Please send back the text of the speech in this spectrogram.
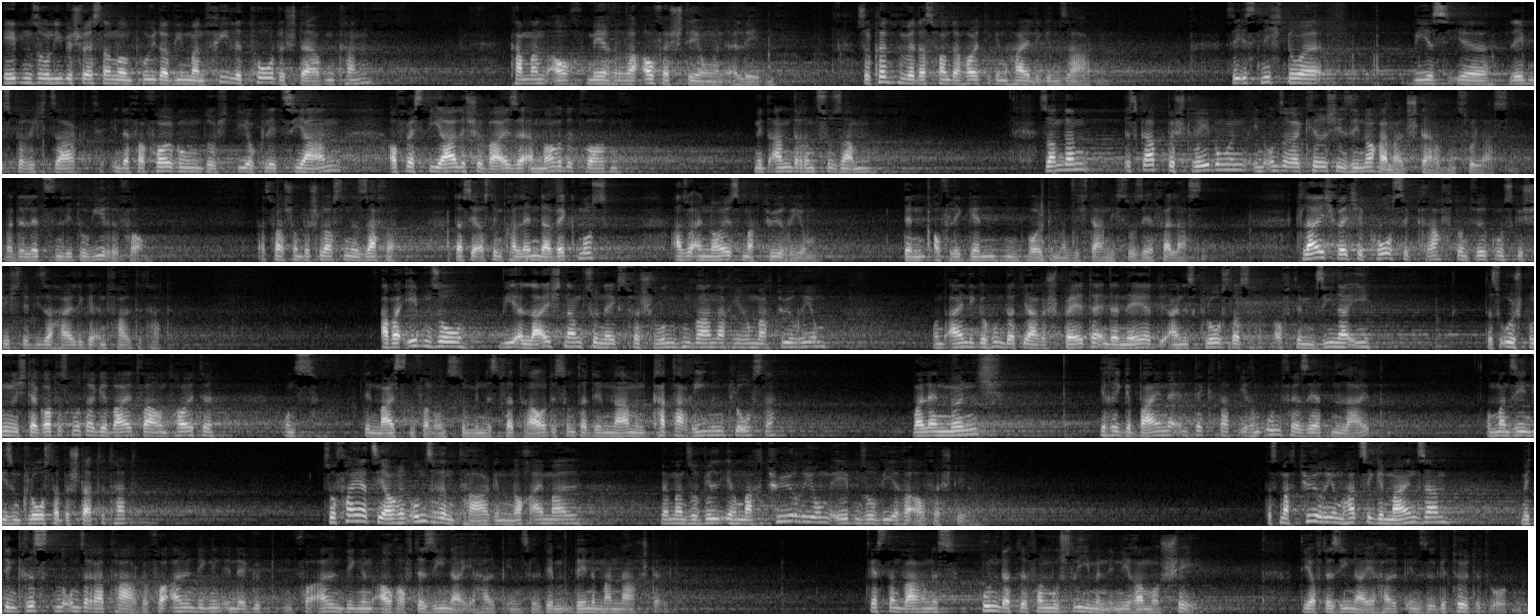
Ebenso, liebe Schwestern und Brüder, wie man viele Tode sterben kann, kann man auch mehrere Auferstehungen erleben. So könnten wir das von der heutigen Heiligen sagen. Sie ist nicht nur, wie es ihr Lebensbericht sagt, in der Verfolgung durch Diokletian auf bestialische Weise ermordet worden, mit anderen zusammen, sondern es gab Bestrebungen in unserer Kirche, sie noch einmal sterben zu lassen, bei der letzten Liturgiereform. Das war schon beschlossene Sache, dass sie aus dem Kalender weg muss also ein neues Martyrium, denn auf Legenden wollte man sich da nicht so sehr verlassen. Gleich welche große Kraft und Wirkungsgeschichte dieser Heilige entfaltet hat. Aber ebenso wie ihr Leichnam zunächst verschwunden war nach ihrem Martyrium und einige hundert Jahre später in der Nähe eines Klosters auf dem Sinai, das ursprünglich der Gottesmutter geweiht war und heute uns den meisten von uns zumindest vertraut ist unter dem Namen Katharinenkloster, weil ein Mönch ihre Gebeine entdeckt hat, ihren unversehrten Leib, und man sie in diesem Kloster bestattet hat. So feiert sie auch in unseren Tagen noch einmal, wenn man so will, ihr Martyrium ebenso wie ihre Auferstehung. Das Martyrium hat sie gemeinsam mit den Christen unserer Tage, vor allen Dingen in Ägypten, vor allen Dingen auch auf der Sinai-Halbinsel, denen man nachstellt. Gestern waren es Hunderte von Muslimen in ihrer Moschee, die auf der Sinai-Halbinsel getötet wurden,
